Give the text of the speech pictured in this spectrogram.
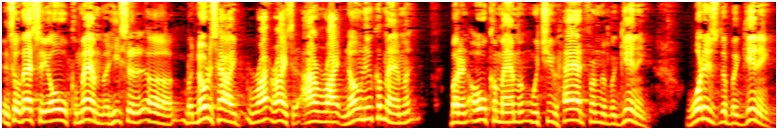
And so that's the old commandment. He said, uh, but notice how he writes it. I write no new commandment, but an old commandment which you had from the beginning. What is the beginning?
